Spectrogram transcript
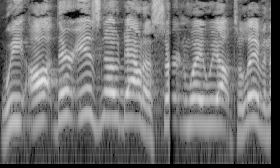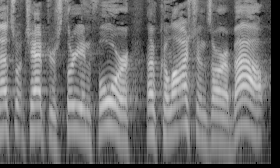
we ought, there is no doubt a certain way we ought to live, and that's what chapters 3 and 4 of Colossians are about.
